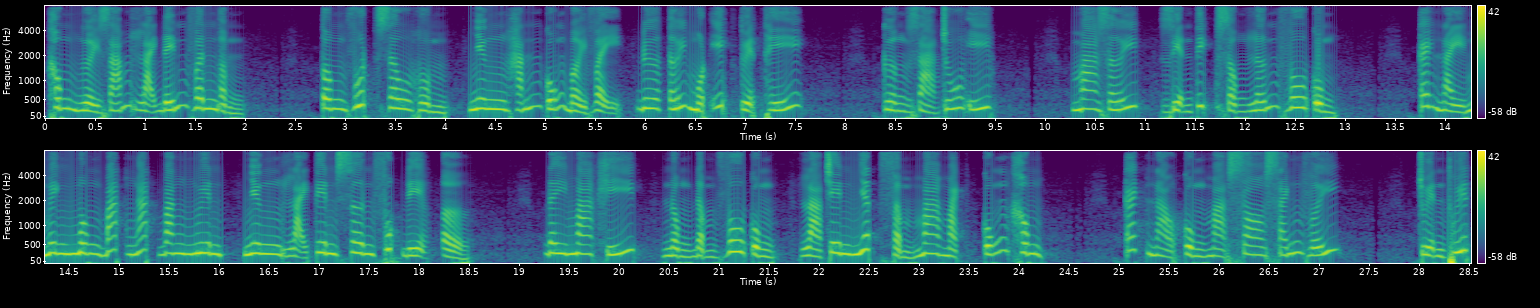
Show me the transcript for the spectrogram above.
Không người dám lại đến vân ẩm. Tông vuốt sâu hùm. Nhưng hắn cũng bởi vậy đưa tới một ít tuyệt thế. Cường giả chú ý. Ma giới diện tích rộng lớn vô cùng. Cái này minh mông bát ngát băng nguyên, nhưng lại tiên sơn phúc địa ở. Đây ma khí, nồng đậm vô cùng, là trên nhất phẩm ma mạch cũng không. Cách nào cùng mà so sánh với. Truyền thuyết,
